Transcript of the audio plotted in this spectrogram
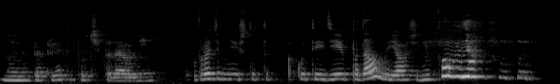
Но иногда приятно получить подарок же. Вроде мне что-то, какую-то идею подал, но я уже не помню.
